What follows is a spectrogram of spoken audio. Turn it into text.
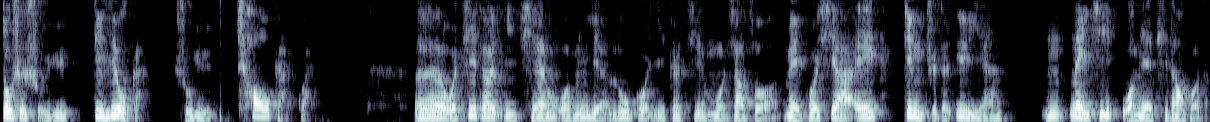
都是属于第六感，属于超感官。呃，我记得以前我们也录过一个节目，叫做《美国 CIA 禁止的预言》，嗯，那集我们也提到过的，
